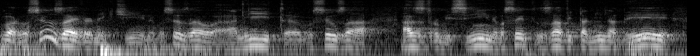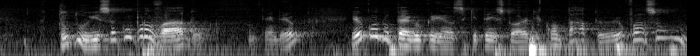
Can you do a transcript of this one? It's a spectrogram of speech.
Agora, você usar ivermectina, você usar a anita, você usar azitromicina, você usar vitamina D, tudo isso é comprovado, entendeu? Eu, quando pego criança que tem história de contato, eu faço um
